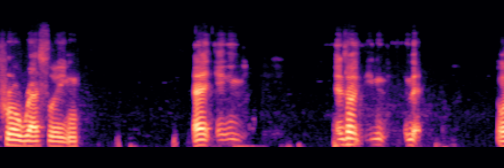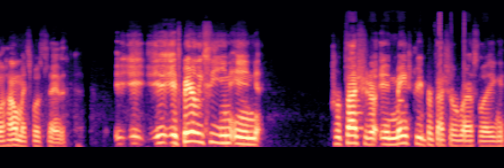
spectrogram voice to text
pro wrestling uh, and, so, well, how am I supposed to say this? it, it, it's barely seen in professional in mainstream professional wrestling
